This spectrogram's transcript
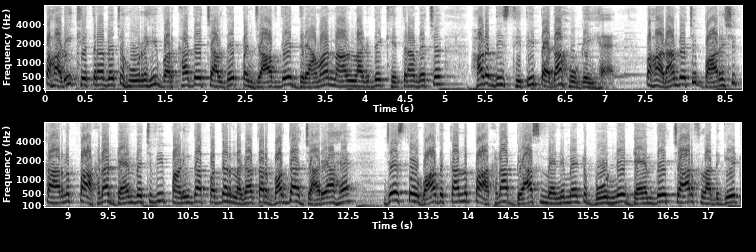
ਪਹਾੜੀ ਖੇਤਰਾਂ ਵਿੱਚ ਹੋ ਰਹੀ ਵਰਖਾ ਦੇ ਚੱਲਦੇ ਪੰਜਾਬ ਦੇ ਦਰਿਆਵਾਂ ਨਾਲ ਲੱਗਦੇ ਖੇਤਰਾਂ ਵਿੱਚ ਹੜ੍ਹ ਦੀ ਸਥਿਤੀ ਪੈਦਾ ਹੋ ਗਈ ਹੈ। ਪਹਾੜਾਂ ਵਿੱਚ ਬਾਰਿਸ਼ ਕਾਰਨ ਭਾਖੜਾ ਡੈਮ ਵਿੱਚ ਵੀ ਪਾਣੀ ਦਾ ਪੱਧਰ ਲਗਾਤਾਰ ਵਧਦਾ ਜਾ ਰਿਹਾ ਹੈ। ਜਿਸ ਤੋਂ ਬਾਅਦ ਕੱਲ ਭਾਖੜਾ ਬਿਆਸ ਮੈਨੇਜਮੈਂਟ ਬੋਰਡ ਨੇ ਡੈਮ ਦੇ 4 ਫਲੱਡ ਗੇਟ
